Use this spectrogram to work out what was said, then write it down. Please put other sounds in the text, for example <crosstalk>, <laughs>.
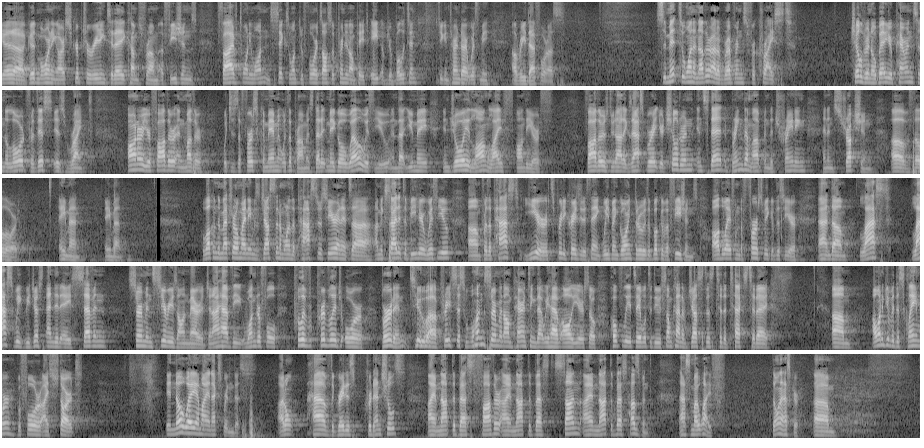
Good, uh, good morning. Our scripture reading today comes from Ephesians 5:21 and 6 1 through 4. It's also printed on page 8 of your bulletin. If you can turn there with me, I'll read that for us. Submit to one another out of reverence for Christ. Children, obey your parents in the Lord, for this is right. Honor your father and mother, which is the first commandment with a promise, that it may go well with you and that you may enjoy long life on the earth. Fathers, do not exasperate your children. Instead, bring them up in the training and instruction of the Lord. Amen. Amen. Welcome to Metro. My name is Justin. I'm one of the pastors here, and it's, uh, I'm excited to be here with you. Um, for the past year, it's pretty crazy to think, we've been going through the book of Ephesians all the way from the first week of this year. And um, last, last week, we just ended a seven sermon series on marriage. And I have the wonderful privilege or burden to uh, preach this <laughs> one sermon on parenting that we have all year. So hopefully it's able to do some kind of justice to the text today. Um, I want to give a disclaimer before I start. In no way am I an expert in this. I don't have the greatest credentials. I am not the best father. I am not the best son. I am not the best husband. Ask my wife. Don't ask her. Um,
